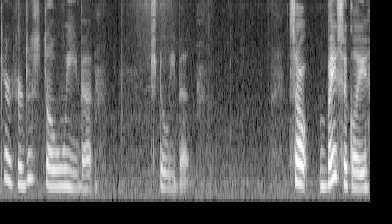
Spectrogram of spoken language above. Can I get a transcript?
character just a wee bit. Just a wee bit. So, basically,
